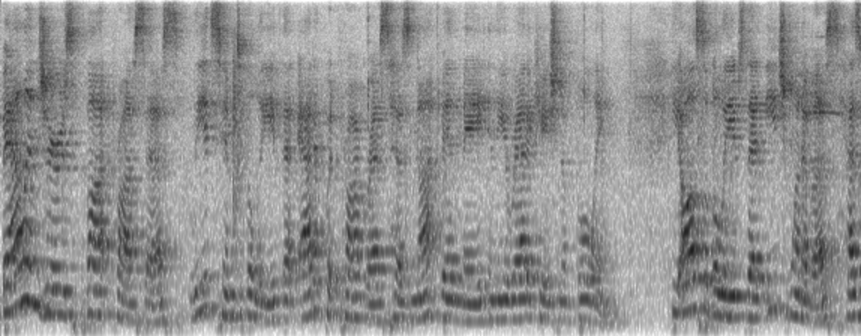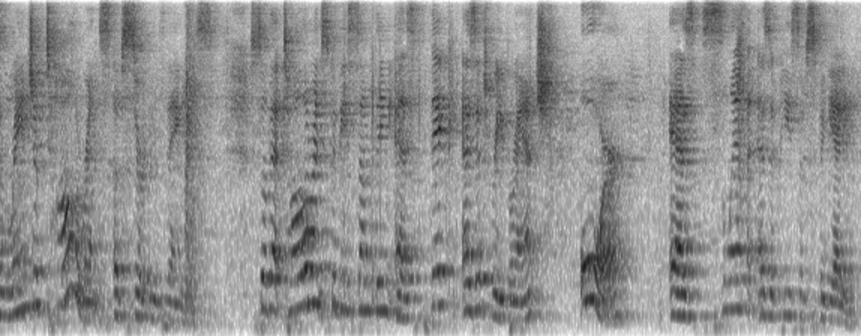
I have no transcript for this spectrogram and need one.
Ballinger's thought process leads him to believe that adequate progress has not been made in the eradication of bullying. He also believes that each one of us has a range of tolerance of certain things. So that tolerance could be something as thick as a tree branch or as slim as a piece of spaghetti.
